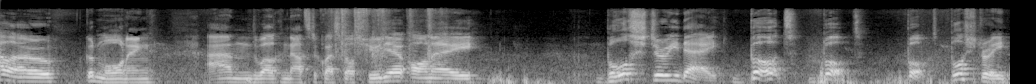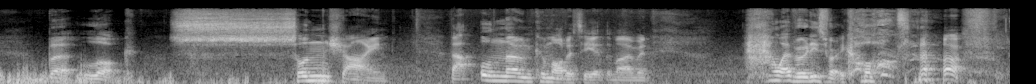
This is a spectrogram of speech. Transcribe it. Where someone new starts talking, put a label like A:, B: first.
A: Hello, good morning, and welcome down to the Quest Golf Studio on a blustery day. But, but, but, blustery, but look, sunshine. That unknown commodity at the moment. However, it is very cold.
